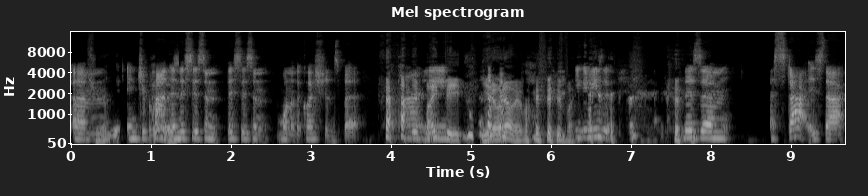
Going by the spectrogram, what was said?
Um, Sure. In Japan, Always. and this isn't this isn't one of the questions, but it might be. You don't know. It might, it might. you can use it. There's um a stat is that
